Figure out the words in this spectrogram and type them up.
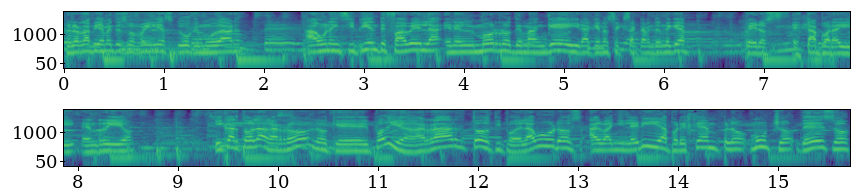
pero rápidamente su familia se tuvo que mudar a una incipiente favela en el morro de Mangueira, que no sé exactamente dónde queda, pero está por ahí en Río. Y Cartola agarró lo que podía agarrar, todo tipo de laburos, albañilería, por ejemplo, mucho de eso.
